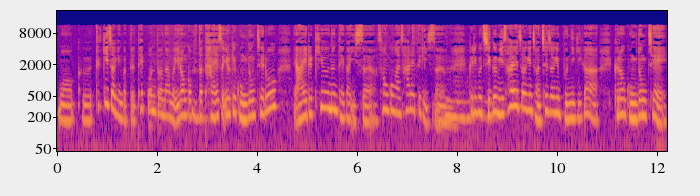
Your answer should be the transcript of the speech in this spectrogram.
뭐 그 특기적인 것들 태권도나 뭐 이런 것부터 다 해서 이렇게 공동체로 아이를 키우는 데가 있어요. 성공한 사례들이 있어요. 그리고 지금 이 사회적인 전체적인 분위기가 그런 공동체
